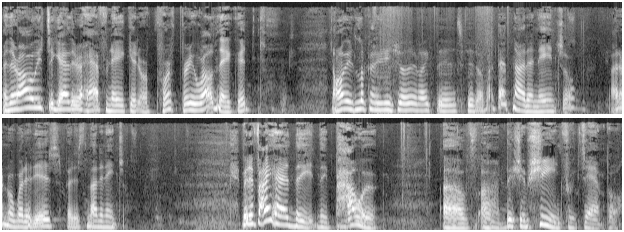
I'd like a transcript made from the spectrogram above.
and they're always together, half naked or pretty well naked always looking at each other like this, you know. But that's not an angel. I don't know what it is, but it's not an angel. But if I had the, the power of uh, Bishop Sheen, for example,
